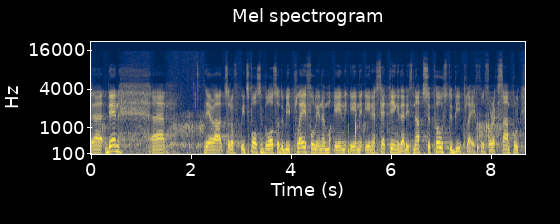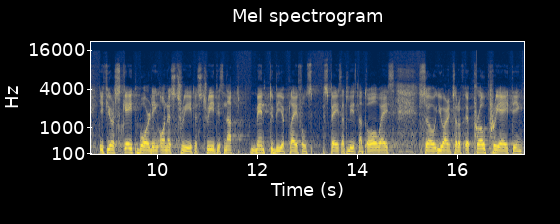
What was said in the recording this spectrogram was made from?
Uh, then uh, there are sort of, it's possible also to be playful in a, in, in, in a setting that is not supposed to be playful. For example, if you're skateboarding on a street, a street is not meant to be a playful space, at least not always. So you are sort of appropriating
